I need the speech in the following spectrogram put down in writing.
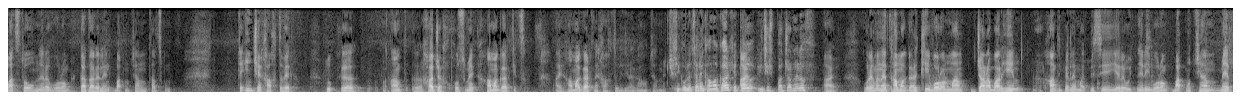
բաց թողումները, որոնք կատարել ենք պատմության ընթացքում։ Թե ինչ է խախտվել։ Դուք հաջող խոսում եք համագարկից այ համագարկն է խախտվել իրականության մեջ։ Իսկ ունեցել ենք համագարկ, հետո ինչ-ինչ պատճառներով այ ուրեմն այդ համագարկի որոնման ճանապարհին հանդիպել եմ այդպիսի երևույթների, որոնք պատմության մեր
